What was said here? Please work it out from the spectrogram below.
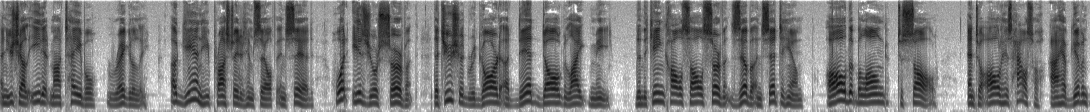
and you shall eat at my table regularly. Again he prostrated himself and said, What is your servant, that you should regard a dead dog like me? Then the king called Saul's servant Ziba and said to him, All that belonged to Saul and to all his household I have given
